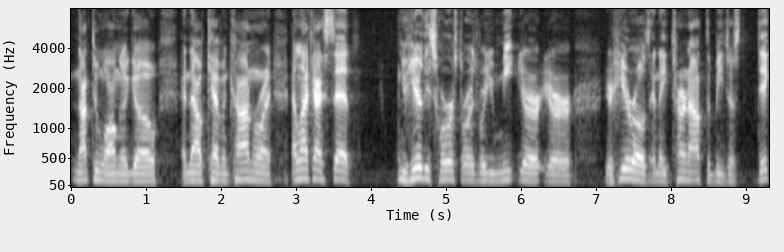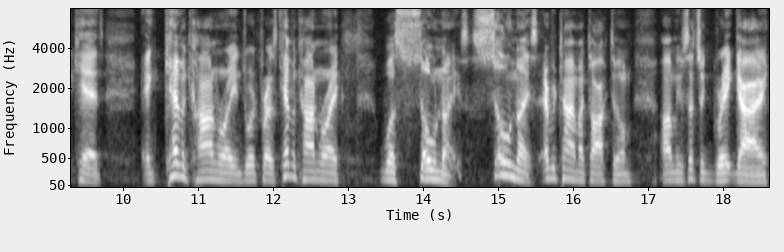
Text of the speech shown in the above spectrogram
not too long ago, and now Kevin Conroy. And like I said, you hear these horror stories where you meet your your your heroes and they turn out to be just dickheads. And Kevin Conroy and George Perez, Kevin Conroy was so nice, so nice. Every time I talked to him, um, he was such a great guy.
